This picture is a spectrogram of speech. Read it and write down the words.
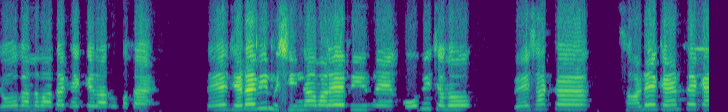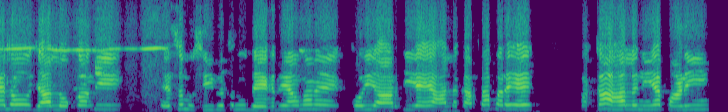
ਜੋ ਗੱਲਬਾਤ ਹੈ ਠੇਕੇਦਾਰ ਨੂੰ ਪਤਾ ਹੈ। ਤੇ ਜਿਹੜੇ ਵੀ ਮਸ਼ੀਨਾਂ ਵਾਲੇ ਵੀਰ ਨੇ, ਉਹ ਵੀ ਚਲੋ ਬੇਸ਼ੱਕ ਸਾਡੇ ਕਹਿਣ ਤੇ ਕਹਿ ਲਓ ਜਾਂ ਲੋਕਾਂ ਦੀ ਇਸ ਮੁਸੀਬਤ ਨੂੰ ਦੇਖਦੇ ਆ, ਉਹਨਾਂ ਨੇ ਕੋਈ ਆਰਜੀ ਇਹ ਹੱਲ ਕਰਤਾ, ਪਰ ਇਹ ਪੱਕਾ ਹੱਲ ਨਹੀਂ ਹੈ। ਪਾਣੀ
